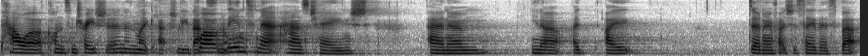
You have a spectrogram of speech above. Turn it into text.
power concentration and like actually that's well, the internet has changed, and um, you know, I, I don't know if I should say this, but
